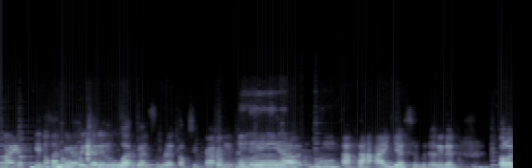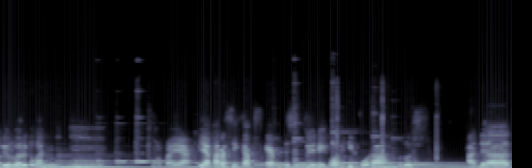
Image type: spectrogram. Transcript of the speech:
kait itu kan teori dari luar kan sebenarnya toxic parent itu. Jadi ya sah-sah aja sebenarnya. Dan kalau di luar itu kan hmm, apa ya ya karena sikap skeptis itu jadi oh ini kurang. Terus ada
